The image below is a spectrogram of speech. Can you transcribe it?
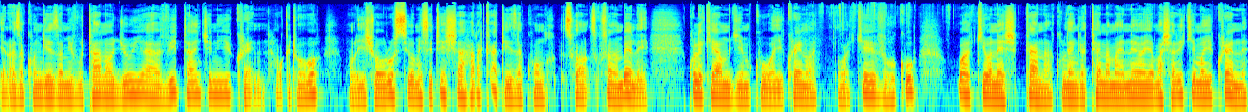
yanaweza kuongeza mivutano juu ya vita nchini Ukraine. Wakati huo wanajeshi wa Urusi wamesitisha harakati za kusonga mbele kuelekea mji mkuu wa Ukraine wa, Kiev huku wakionekana kulenga tena maeneo ya mashariki mwa Ukraine,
